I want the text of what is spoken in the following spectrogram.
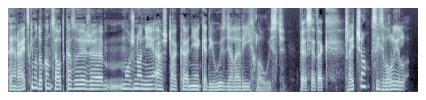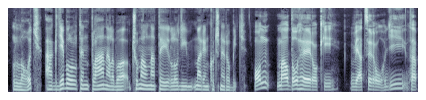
Ten Rajecký mu dokonca sa odkazuje, že možno nie až tak niekedy ujsť, ale rýchlo ujsť. Presne tak. Prečo si zvolil loď a kde bol ten plán, alebo čo mal na tej lodi Marian Kočner robiť? On mal dlhé roky viacero lodí. Tá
